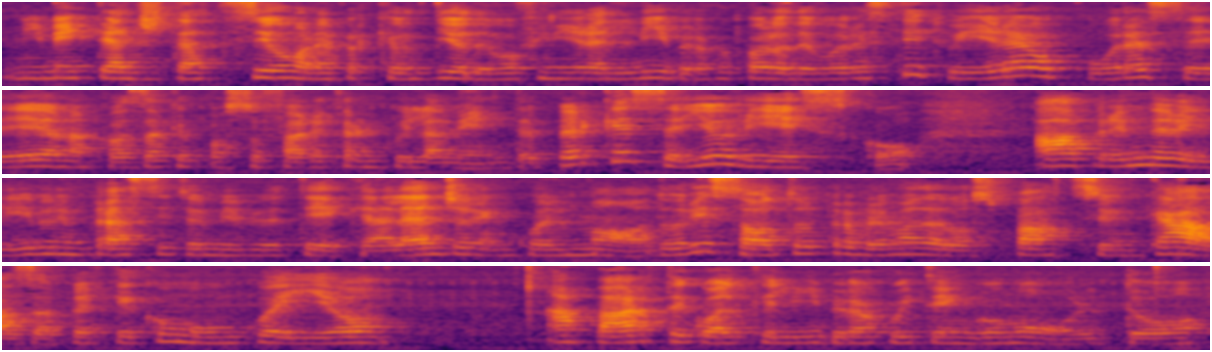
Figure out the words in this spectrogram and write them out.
mi mette agitazione perché oddio devo finire il libro che poi lo devo restituire oppure se è una cosa che posso fare tranquillamente. Perché se io riesco a prendere i libri in prestito in biblioteca e a leggere in quel modo, risolto il problema dello spazio in casa, perché comunque io, a parte qualche libro a cui tengo molto,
